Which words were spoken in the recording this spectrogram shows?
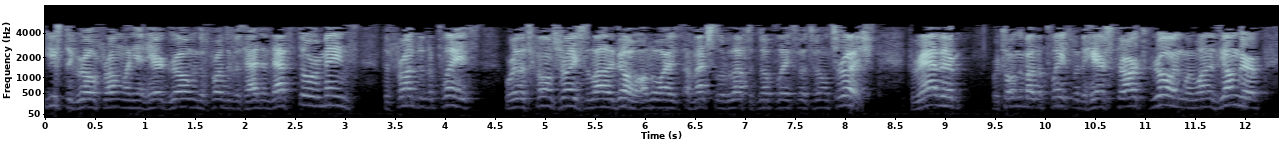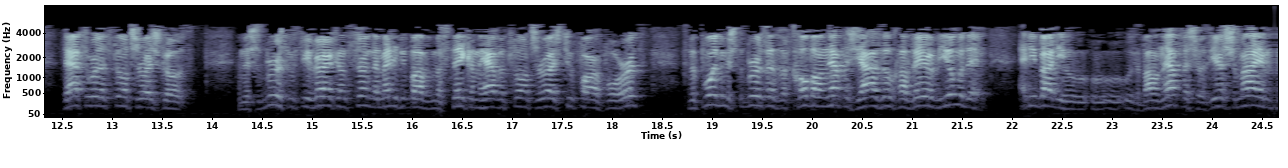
used to grow from when he had hair growing in the front of his head, and that still remains the front of the place where the tefillin shorosh is allowed to go. Otherwise, eventually we're left with no place for the tefillin shorosh. Rather, we're talking about the place where the hair starts growing when one is younger. That's where the tefillin shorosh goes. And the Shabur must be very concerned that many people have a mistake and they have the tefillin shorosh too far forward. To the point that Mr. Burr says, "Chobal nefesh yazil chaver v'yumadim." Anybody who, who, who's a bal nefesh who's zir shemayim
